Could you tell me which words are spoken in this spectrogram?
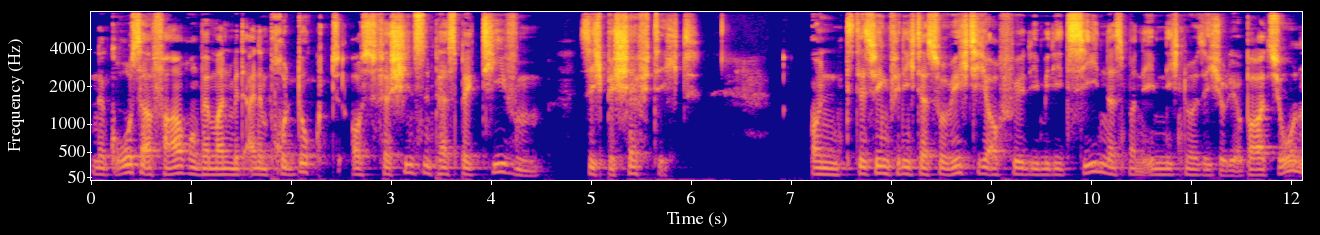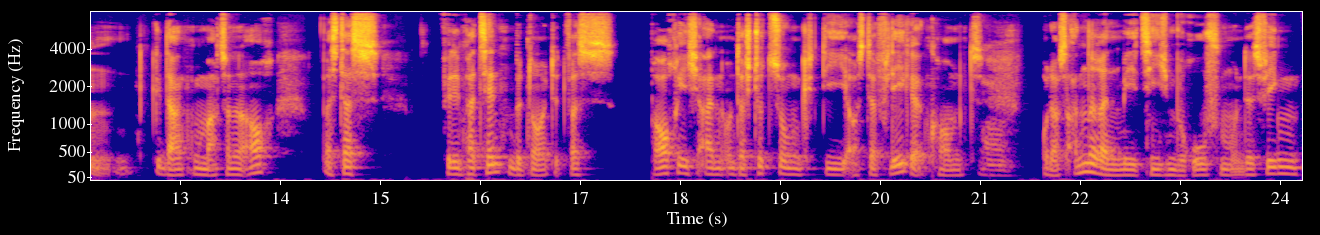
eine große Erfahrung, wenn man mit einem Produkt aus verschiedensten Perspektiven sich beschäftigt. Und deswegen finde ich das so wichtig, auch für die Medizin, dass man eben nicht nur sich über die Operationen Gedanken macht, sondern auch, was das für den Patienten bedeutet. Was brauche ich an Unterstützung, die aus der Pflege kommt mhm. Oder aus anderen medizinischen Berufen. Und deswegen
